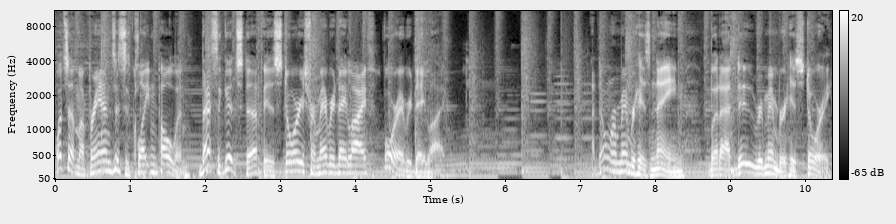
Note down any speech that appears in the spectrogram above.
What's up, my friends? This is Clayton Poland. That's the good stuff is stories from everyday life for everyday life. I don't remember his name, but I do remember his story.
